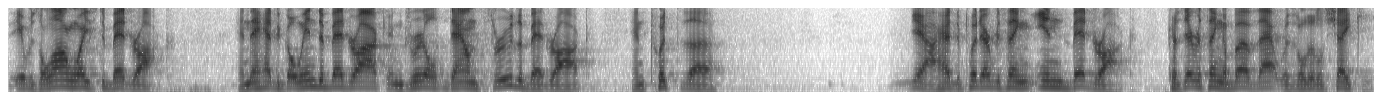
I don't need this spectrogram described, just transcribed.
it was a long ways to bedrock. And they had to go into bedrock and drill down through the bedrock and put the, yeah, I had to put everything in bedrock because everything above that was a little shaky.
